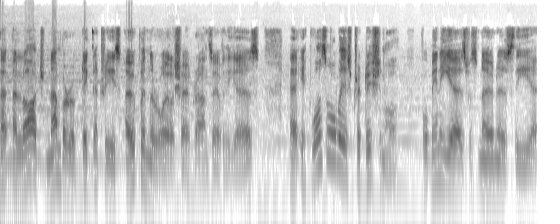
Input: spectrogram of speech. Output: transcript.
a, a, large number of dignitaries open the Royal Showgrounds over the years. Uh, it was always traditional. For many years, was known as the uh,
